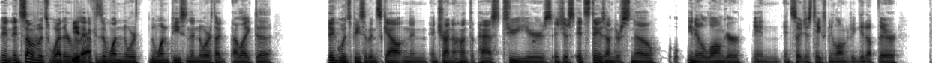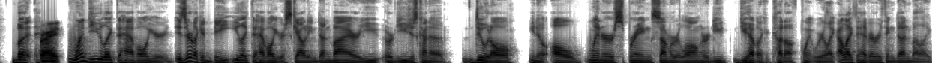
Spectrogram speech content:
And, and some of it's weather related Yeah. because the one north the one piece in the north I, I like to Big Woods piece I've been scouting and, and trying to hunt the past two years. It just it stays under snow, you know, longer and and so it just takes me longer to get up there. But right, when do you like to have all your is there like a date you like to have all your scouting done by or you or do you just kind of do it all you know all winter spring summer long or do you do you have like a cutoff point where you're like i like to have everything done by like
